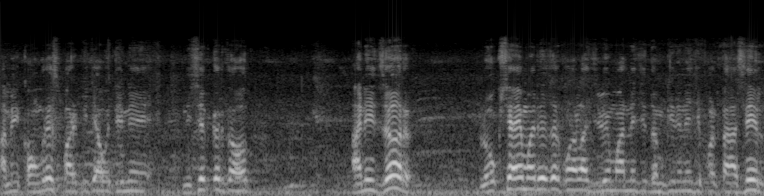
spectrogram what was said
आम्ही काँग्रेस पार्टीच्या वतीने निषेध करीत आहोत. आणि जर लोकशाहीमध्ये जर कोणाला जीवे मारण्याची धमकी देण्याची प्रथा असेल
